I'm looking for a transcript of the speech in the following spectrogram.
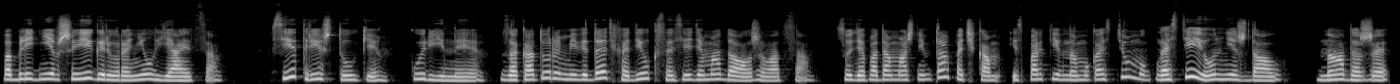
Побледневший Игорь уронил яйца. Все три штуки, куриные, за которыми, видать, ходил к соседям одалживаться. Судя по домашним тапочкам и спортивному костюму, гостей он не ждал. Надо же,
